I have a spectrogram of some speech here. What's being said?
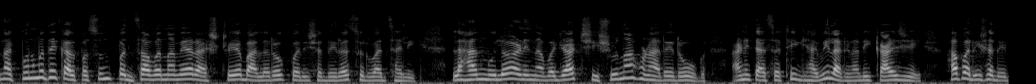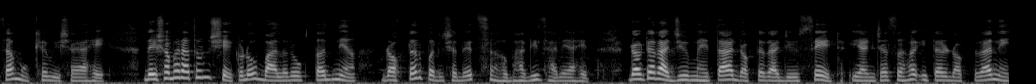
नागपूरमध्ये कालपासून पंचावन्नाव्या राष्ट्रीय बालरोग परिषदेला सुरुवात झाली. लहान मुलं आणि नवजात शिशूंना होणारे रोग आणि त्यासाठी घ्यावी लागणारी काळजी हा परिषदेचा मुख्य विषय आहे. देशभरातून शेकडो बालरोग तज्ज्ञ डॉक्टर परिषदेत सहभागी झाले आहेत. डॉक्टर राजीव मेहता डॉक्टर राजीव सेठ यांच्यासह इतर डॉक्टरांनी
